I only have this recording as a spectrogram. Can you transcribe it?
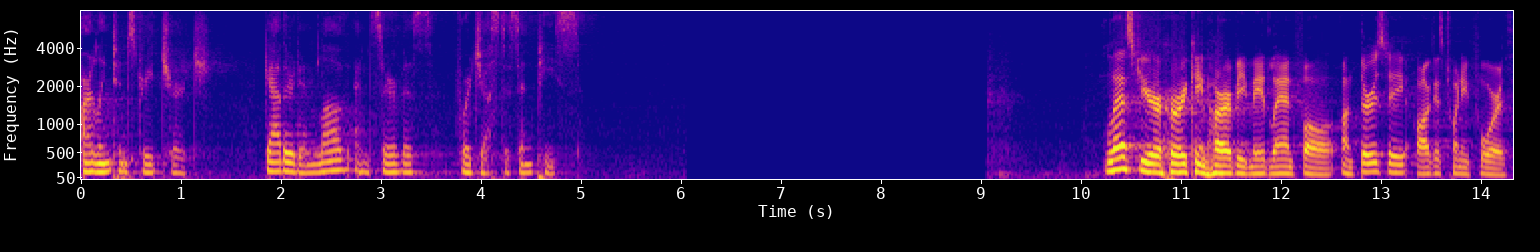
Arlington Street Church, gathered in love and service for justice and peace. Last year, Hurricane Harvey made landfall on Thursday, August 24th,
